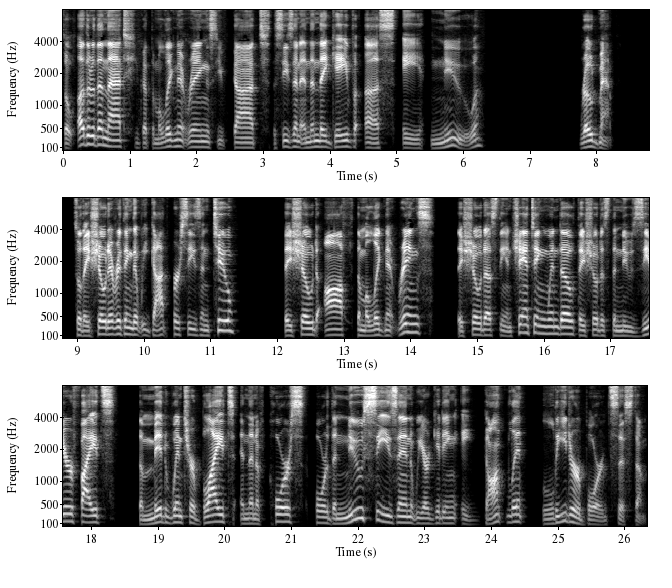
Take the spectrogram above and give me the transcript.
So other than that, you've got the Malignant Rings, you've got the season, and then they gave us a new roadmap so they showed everything that we got for season two. They showed off the malignant rings. They showed us the enchanting window. They showed us the new Zir fights, the midwinter blight, and then of course for the new season we are getting a gauntlet leaderboard system.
